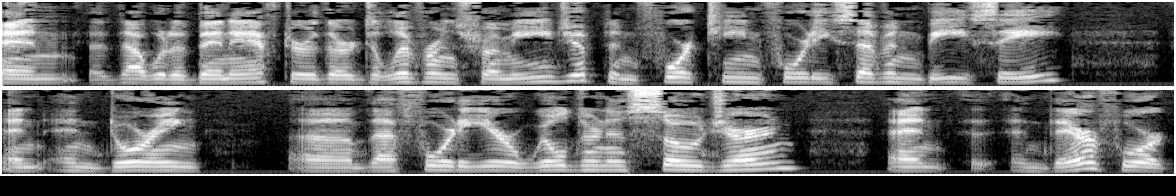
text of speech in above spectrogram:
And that would have been after their deliverance from Egypt in 1447 BC and, and during uh, that 40 year wilderness sojourn. And, and therefore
